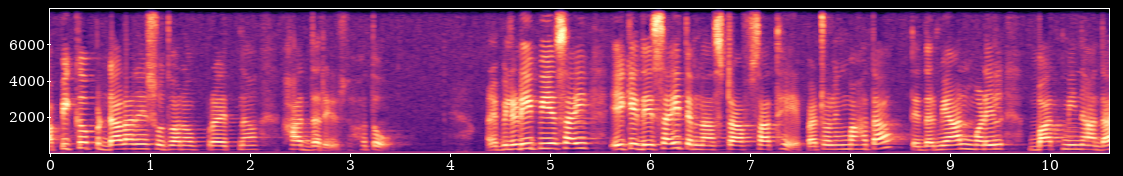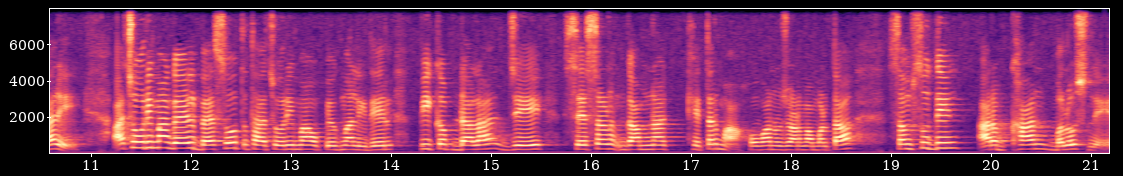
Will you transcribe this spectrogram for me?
આ પિકઅપ ડાલાને શોધવાનો પ્રયત્ન હાથ ધરેલ હતો. અને બિલડી પીએસઆઈ એ કે દેસાઈ તેમના સ્ટાફ સાથે પેટ્રોલિંગમાં હતા. તે દરમિયાન મળેલ બાતમીના આધારે આ ચોરીમાં ગયેલ ભેંસો તથા ચોરીમાં ઉપયોગમાં લીધેલ પિકઅપ ડાલા જે સેસણ ગામના ખેતરમાં હોવાનું જાણવા મળતા શમસુદ્દીન આરબ ખાન બલોચને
